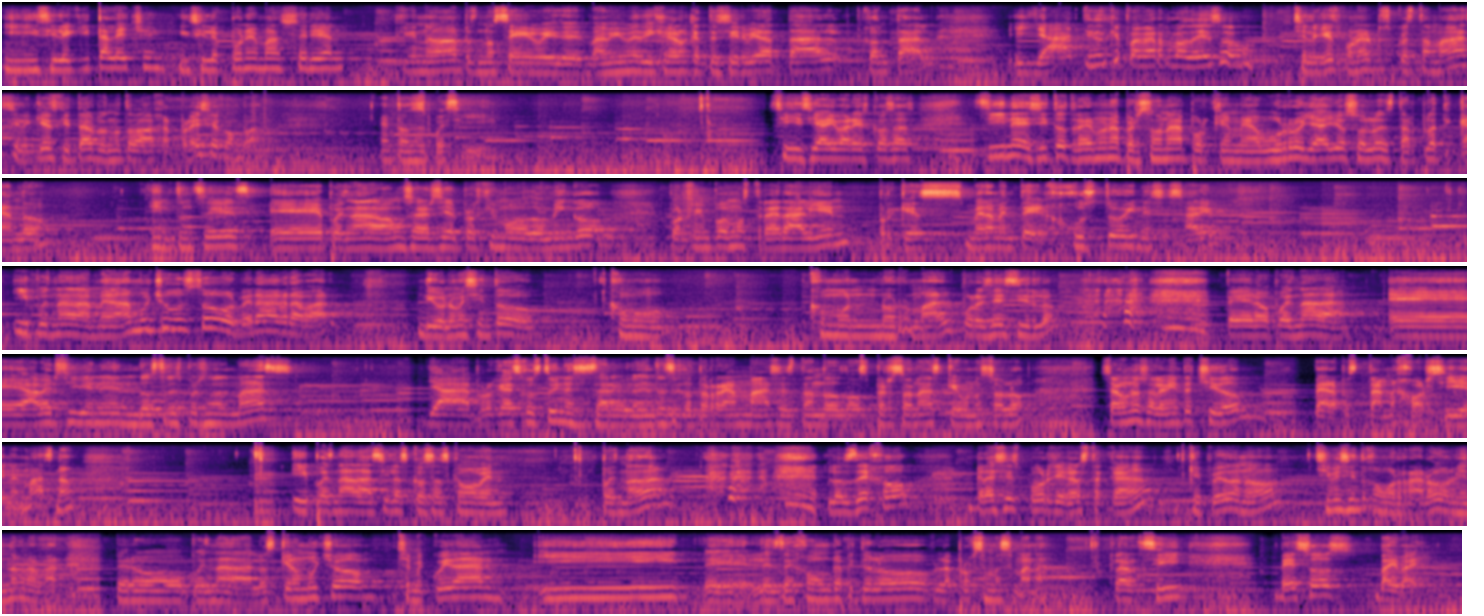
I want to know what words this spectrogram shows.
¿Y si le quita leche? ¿Y si le pone más cereal? Que no, pues no sé, güey. A mí me dijeron que te sirviera tal con tal. Y ya, tienes que pagarlo de eso. Si le quieres poner, pues cuesta más. Si le quieres quitar, pues no te va a bajar precio, compa. Entonces, pues sí. Sí, sí, hay varias cosas. Sí, necesito traerme una persona porque me aburro ya yo solo de estar platicando. Entonces, eh, pues nada, vamos a ver si el próximo domingo por fin podemos traer a alguien porque es meramente justo y necesario. Y pues nada, me da mucho gusto volver a grabar. Digo, no me siento como como normal, por así decirlo. Pero pues nada, eh, a ver si vienen dos, tres personas más. Ya, porque es justo y. La gente se cotorrea más estando dos personas que uno solo. O sea, uno solamente chido, pero pues está mejor si vienen más, ¿no? Y pues nada, así las cosas como ven. Pues nada, los dejo. Gracias por llegar hasta acá. ¿Qué pedo, no? Sí me siento como raro volviendo a grabar. Pero pues nada, los quiero mucho. Se me cuidan. Y eh, les dejo un capítulo la próxima semana. Claro que sí. Besos. Bye bye.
